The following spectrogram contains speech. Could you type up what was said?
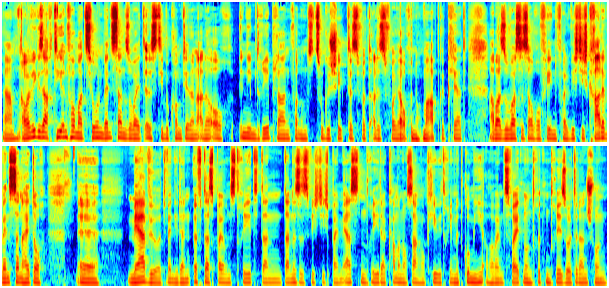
Ja, aber wie gesagt, die Informationen, wenn es dann soweit ist, die bekommt ihr dann alle auch in dem Drehplan von uns zugeschickt. Das wird alles vorher auch nochmal abgeklärt. Aber sowas ist auch auf jeden Fall wichtig. Gerade wenn es dann halt doch äh, mehr wird, wenn ihr dann öfters bei uns dreht, dann, dann ist es wichtig. Beim ersten Dreh, da kann man noch sagen, okay, wir drehen mit Gummi, aber beim zweiten und dritten Dreh sollte dann schon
